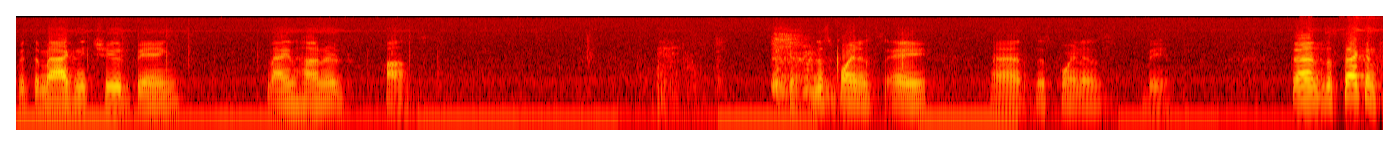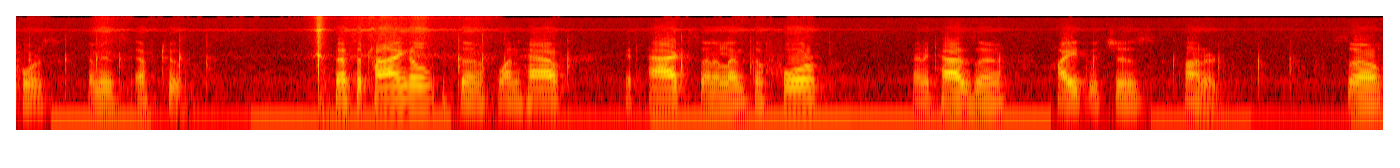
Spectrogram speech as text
with the magnitude being 900 pounds. Okay, this point is A and this point is B. Then the second force, that means F2. That's a triangle, it's a one half. It acts on a length of 4 and it has a height which is 100. So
